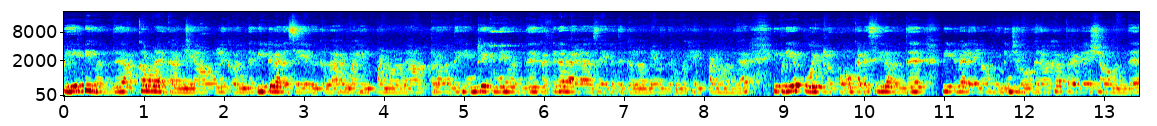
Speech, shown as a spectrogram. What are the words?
பேபி வந்து அக்கம்மா இருக்காங்க இல்லையா? அவங்களுக்கு வந்து வீட்டு வேலை செய்கிறதுக்கெல்லாம் ரொம்ப ஹெல்ப் பண்ணுவாங்க. அப்புறம் வந்து ஹென்ரிக்குமே வந்து கட்டிட வேலை செய்கிறதுக்கு எல்லாமே வந்து ரொம்ப ஹெல்ப் பண்ணுவாங்க. இப்படியே போயிட்டுருக்கோம். கடைசியில் வந்து வீட்டு வேலையெல்லாம் முடிஞ்சிடும் கிரக பிரவேசம் வந்து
